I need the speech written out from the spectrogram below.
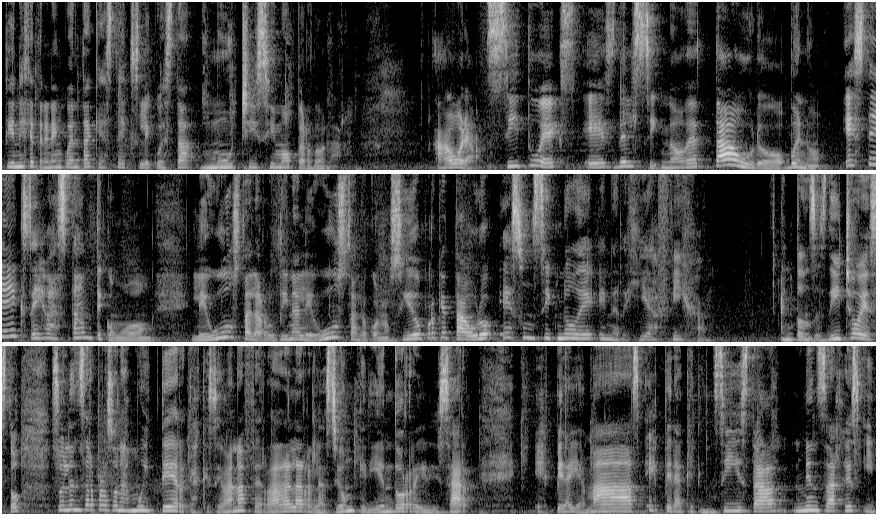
tienes que tener en cuenta que a este ex le cuesta muchísimo perdonar. Ahora, si tu ex es del signo de Tauro, bueno, este ex es bastante comodón. Le gusta la rutina, le gusta lo conocido porque Tauro es un signo de energía fija. Entonces, dicho esto, suelen ser personas muy tercas que se van a aferrar a la relación queriendo regresar. Espera llamadas, espera que te insistas, mensajes y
